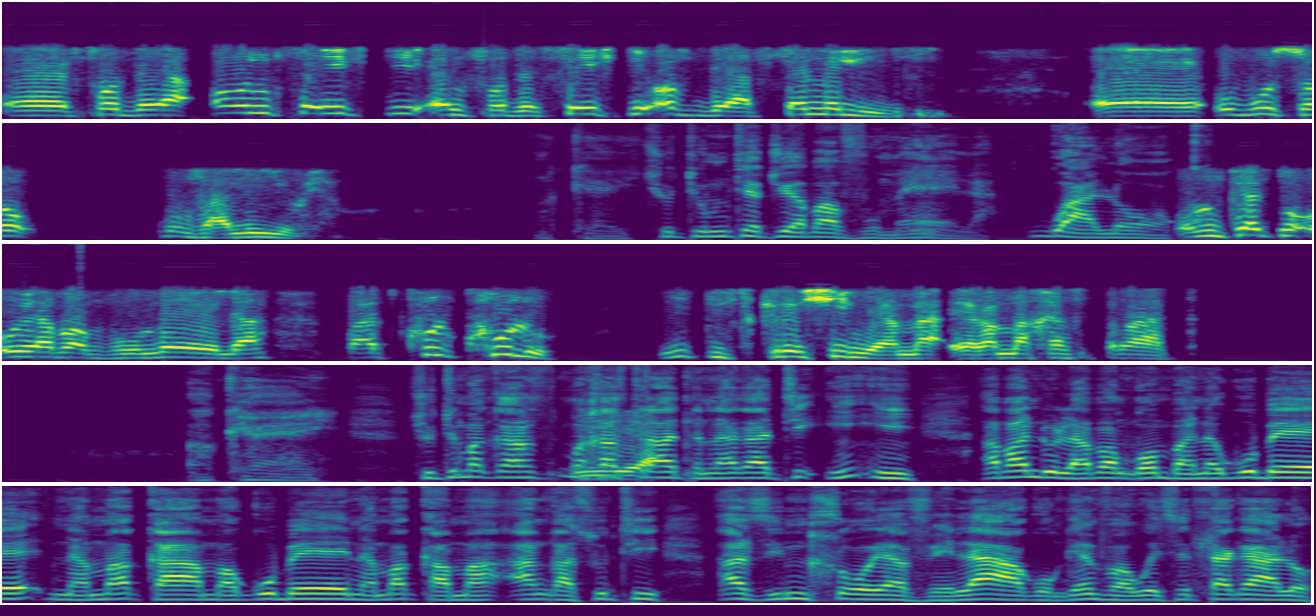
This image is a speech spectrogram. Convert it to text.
eh for their own safety and for the safety of their families eh ubuso buvaliwe. Okay shuthi umthetho uyabavumela kwalokho. Umthetho uyabavumela but khulukhulu yi-discretion yama- yakamarhastrata okay shuthi makastrada nakathi i abantu laba ngombana kube namagama kube namagama angasuthi azinhloya velako ngemva kwesehlakalo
